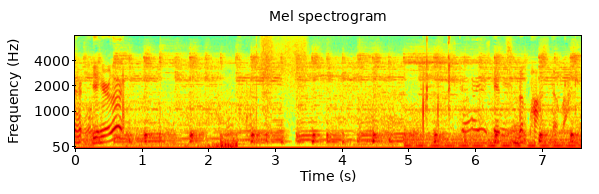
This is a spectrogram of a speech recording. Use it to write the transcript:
You, you hear that? It's the pasta rocket.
